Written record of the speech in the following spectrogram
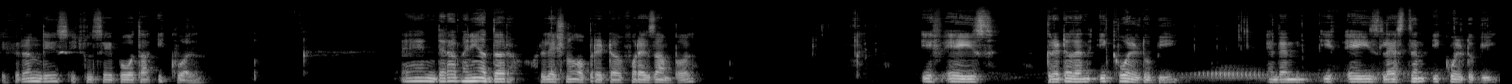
if you run this it will say both are equal and there are many other relational operator. For example if a is greater than equal to b and then if a is less than equal to b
